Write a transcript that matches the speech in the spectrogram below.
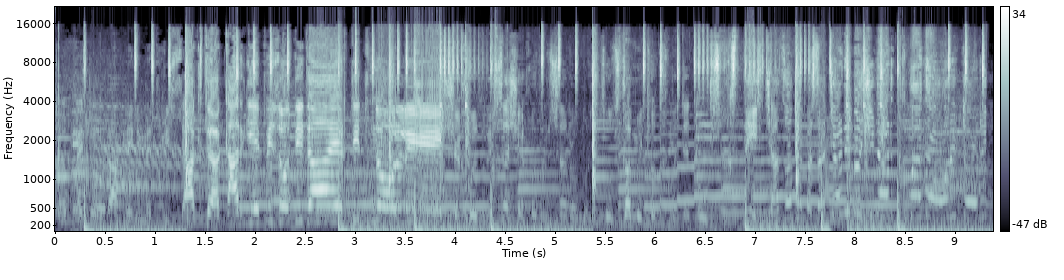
ტორპედო რამდენიმე დღის აქ კარგი ეპიზოდი და 1-0 შეხვედრისა შეხვედრისა რომელიც 34 ტურს ხდის ჩაწოდება საჭარიმოში დარტყმა და 2-2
